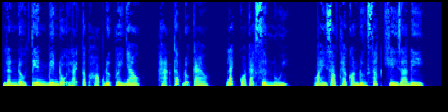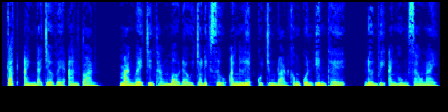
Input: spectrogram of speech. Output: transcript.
lần đầu tiên biên đội lại tập họp được với nhau, hạ thấp độ cao, lách qua các sườn núi, bay dọc theo con đường sắt khi ra đi. Các anh đã trở về an toàn, mang về chiến thắng mở đầu cho lịch sử oanh liệt của Trung đoàn Không quân Yên Thế, đơn vị anh hùng sau này.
